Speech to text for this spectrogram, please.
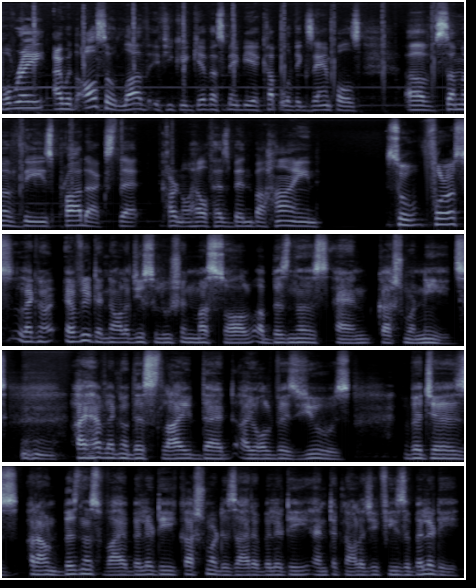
Well, Ray, I would also love if you could give us maybe a couple of examples of some of these products that Cardinal Health has been behind so for us, like every technology solution must solve a business and customer needs. Mm-hmm. I have like you know, this slide that I always use, which is around business viability, customer desirability, and technology feasibility.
